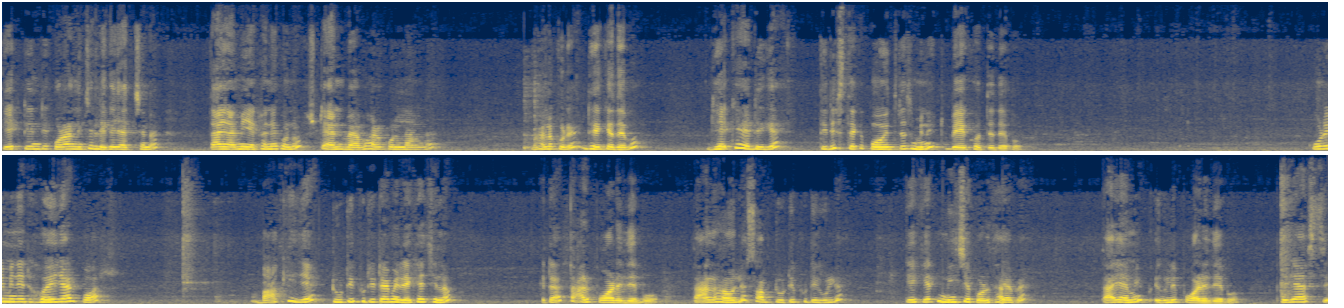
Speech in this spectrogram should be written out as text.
কেক টিনটি কড়ার নিচে লেগে যাচ্ছে না, তাই আমি এখানে কোনো স্ট্যান্ড ব্যবহার করলাম না। ভালো করে ঢেকে দেব। ঢেকে এটিকে তিরিশ থেকে পঁয়ত্রিশ মিনিট বেক হতে দেব। কুড়ি মিনিট হয়ে যাওয়ার পর বাকি যে টুটি ফুটিটা আমি রেখেছিলাম, এটা তারপরে দেব। তা না হলে সব টুটি ফুটিগুলো কেকের নিচে পড়ে থাকবে। তাই আমি এগুলি পরে দেব। ফিরে আসছি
